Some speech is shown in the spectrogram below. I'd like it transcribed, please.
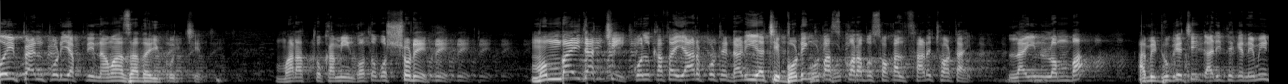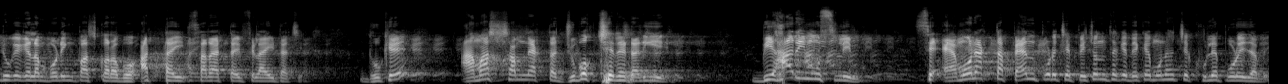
ওই প্যান্ট পরি আপনি নামাজ আদায় করছেন। মারাত্মক, আমি গত বৎসরে মুম্বাই যাচ্ছি, কলকাতা এয়ারপোর্টে দাঁড়িয়ে আছি, বোর্ডিং পাস করাবো সকাল সাড়ে ছটায়। লাইন লম্বা আমি ঢুকেছি, গাড়ি থেকে নেমেই ঢুকে গেলাম, বোর্ডিং পাস করাবো। আটটায়, সাড়ে আটটায় ফ্লাইট আছে। ঢুকে আমার সামনে একটা যুবক ছেলে দাঁড়িয়ে, বিহারি মুসলিম, সে এমন একটা প্যান পড়েছে পেছন থেকে দেখে মনে হচ্ছে খুলে পড়ে যাবে।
